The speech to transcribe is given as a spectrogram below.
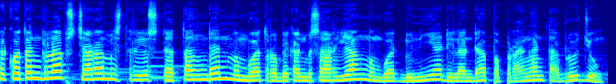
Kekuatan gelap secara misterius datang dan membuat robekan besar yang membuat dunia dilanda peperangan tak berujung.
